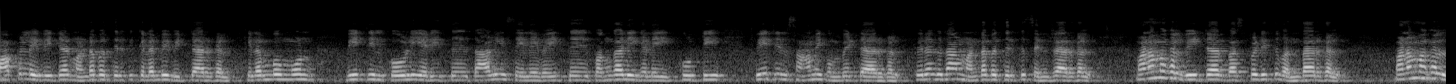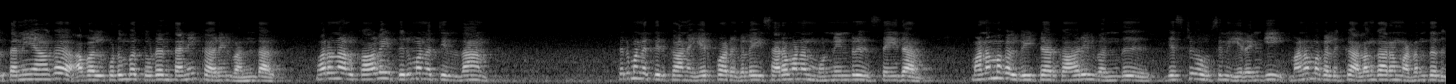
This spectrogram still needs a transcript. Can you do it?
மாப்பிள்ளை வீட்டார் மண்டபத்திற்கு கிளம்பி விட்டார்கள். கிளம்பும் முன் வீட்டில் கோழி அடித்து தாலி சேலை வைத்து பங்காளிகளை கூட்டி வீட்டில் சாமி கும்பிட்டார்கள். பிறகுதான் மண்டபத்திற்கு சென்றார்கள். மணமகள் வீட்டார் பஸ் பிடித்து வந்தார்கள். மணமகள் தனியாக அவள் குடும்பத்துடன் தனி காரில் வந்தாள். மறுநாள் காலை திருமணத்தில்தான் திருமணத்திற்கான ஏற்பாடுகளை சரவணன் முன்னின்று செய்தான். மணமகள் வீட்டார் காரில் வந்து கெஸ்ட் ஹவுஸில் இறங்கி மணமகளுக்கு அலங்காரம் நடந்தது.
